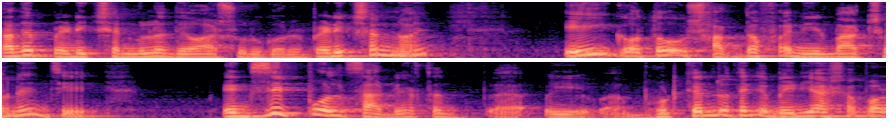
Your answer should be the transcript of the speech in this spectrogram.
তাদের প্রেডিকশানগুলো দেওয়া শুরু করবে। প্রেডিকশান নয়, এই গত সাত দফা নির্বাচনে যে এক্সিট পোল সার্ভে অর্থাৎ ওই ভোট কেন্দ্র থেকে বেরিয়ে আসার পর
